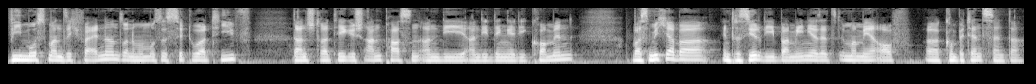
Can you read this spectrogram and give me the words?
wie muss man sich verändern, sondern man muss es situativ dann strategisch anpassen an die, an die Dinge, die kommen. Was mich aber interessiert, die Barmenia setzt immer mehr auf äh, Kompetenzcenter.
